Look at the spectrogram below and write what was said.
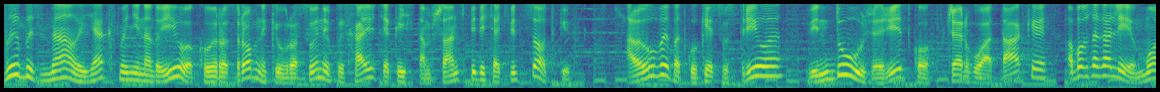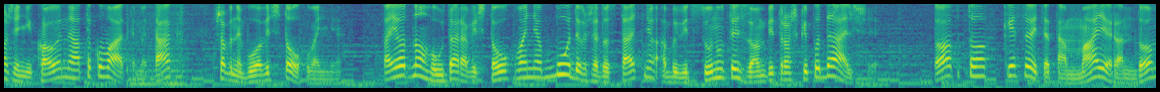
Ви би знали, як мені надоїло, коли розробники в рослини пихають якийсь там шанс 50%. Але у випадку кису стріла він дуже рідко в чергу атаки або взагалі може ніколи не атакуватиме, так? Щоб не було відштовхування. Та й одного удара відштовхування буде вже достатньо, аби відсунути зомбі трошки подальше. Тобто кислиця там має рандом,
